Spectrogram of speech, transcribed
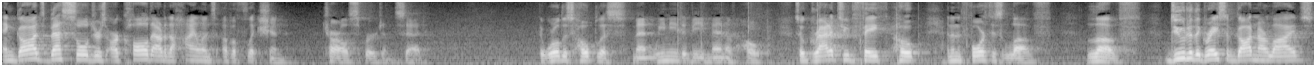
And God's best soldiers are called out of the highlands of affliction, Charles Spurgeon said. The world is hopeless, men. We need to be men of hope. So, gratitude, faith, hope. And then the fourth is love. Love. Due to the grace of God in our lives,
